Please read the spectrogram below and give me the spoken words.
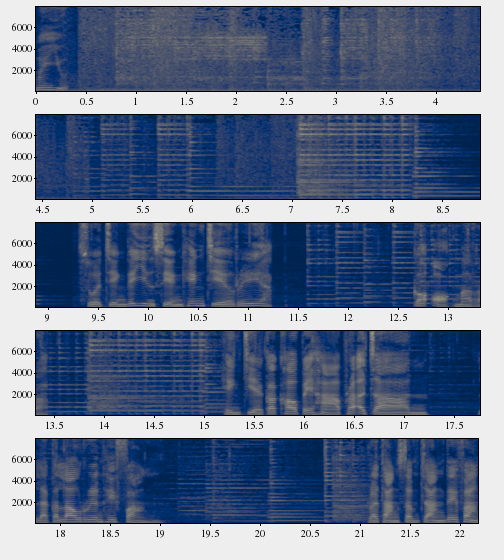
ไม่หยุด สัวเจงได้ยินเสียงเฮงเจียเรียก ก็ออกมารับ เฮงเจียก็เข้าไปหาพระอาจารย์ แล้วก็เล่าเรื่องให้ฟัง พระถังซัมจั๋งได้ฟัง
